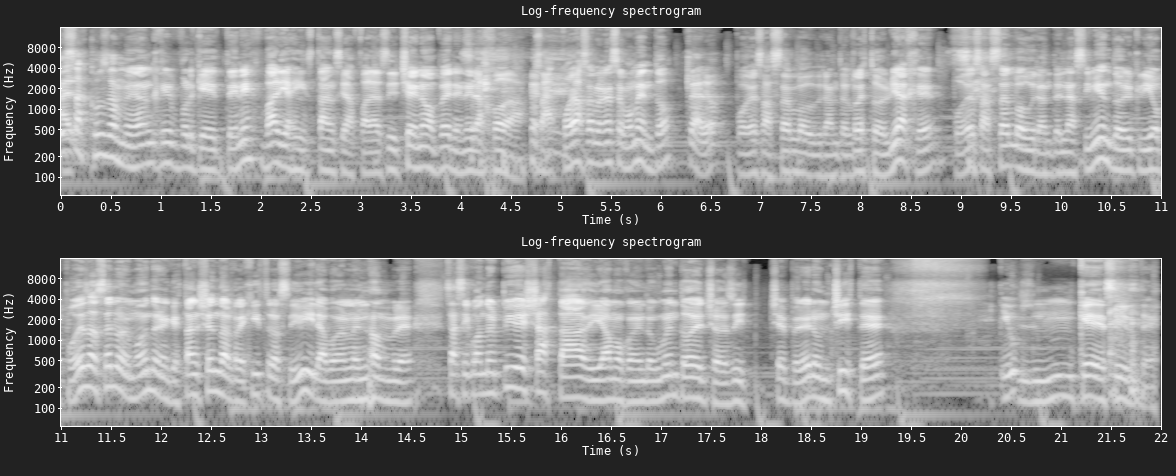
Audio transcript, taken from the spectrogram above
esas cosas me dan que porque tenés varias instancias para decir, che, no, esperen, era joda. O sea, podés hacerlo en ese momento, Claro. podés hacerlo durante el resto del viaje, podés hacerlo durante el nacimiento del crío, podés hacerlo en el momento en el que están yendo al registro civil a ponerle el nombre. O sea, si cuando el pibe ya está, digamos, con el documento hecho, decís, che, pero era un chiste, Y- mm, ¿qué decirte?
